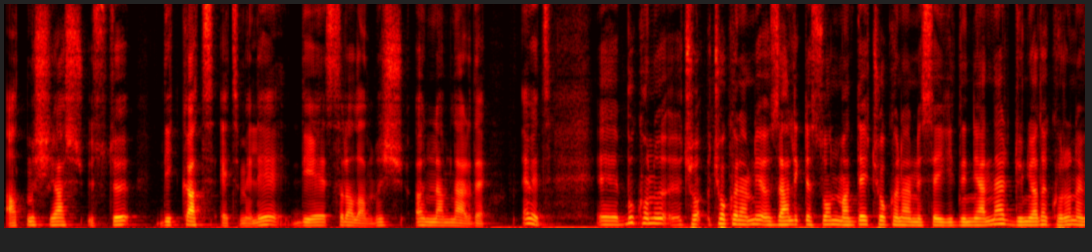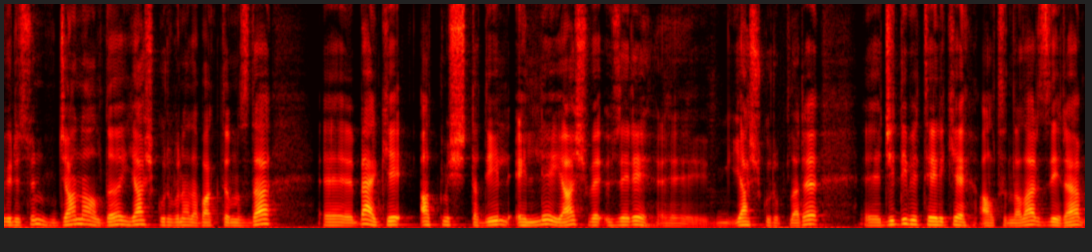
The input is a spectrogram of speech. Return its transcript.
60 yaş üstü dikkat etmeli diye sıralanmış önlemlerde. Evet e, bu konu çok, çok önemli özellikle son madde çok önemli sevgili dinleyenler. Dünyada koronavirüsün can aldığı yaş grubuna da baktığımızda e, belki 60 da değil 50 yaş ve üzeri e, yaş grupları e, ciddi bir tehlike altındalar. Zira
